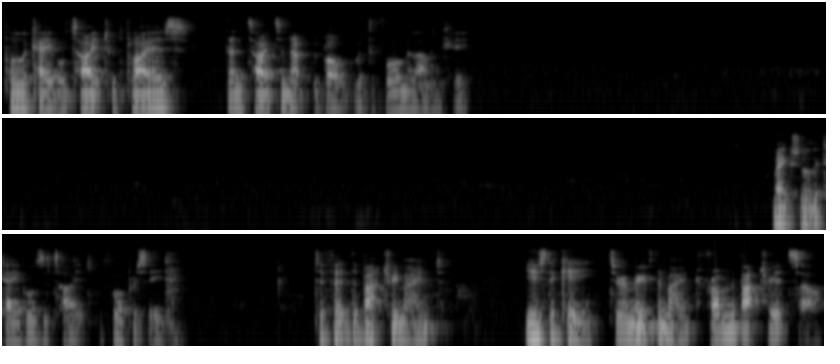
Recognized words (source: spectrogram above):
Pull the cable tight with pliers, then tighten up the bolt with the 4mm Allen key. Make sure the cables are tight before proceeding. To fit the battery mount, use the key to remove the mount from the battery itself.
